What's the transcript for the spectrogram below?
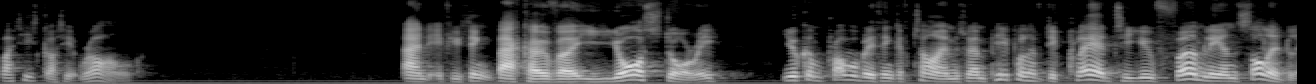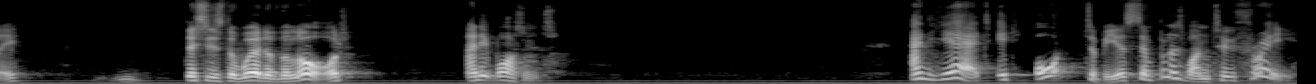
But he's got it wrong. And if you think back over your story, you can probably think of times when people have declared to you firmly and solidly, this is the word of the Lord, and it wasn't. And yet, it ought to be as simple as one, two, three.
